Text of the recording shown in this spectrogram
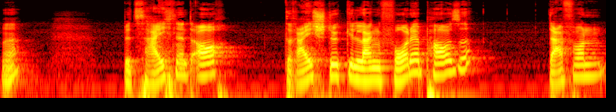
Ne? Bezeichnend auch, drei Stück gelangen vor der Pause. Davon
